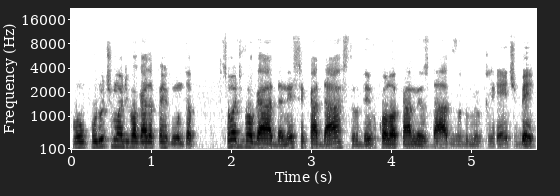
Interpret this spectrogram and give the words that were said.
por último, a advogada pergunta Sou advogada, nesse cadastro devo colocar meus dados ou do meu cliente? Bem,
